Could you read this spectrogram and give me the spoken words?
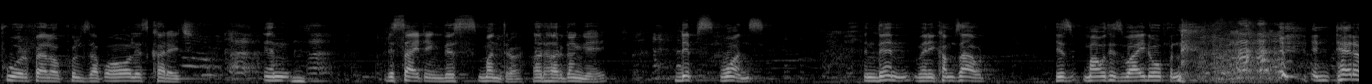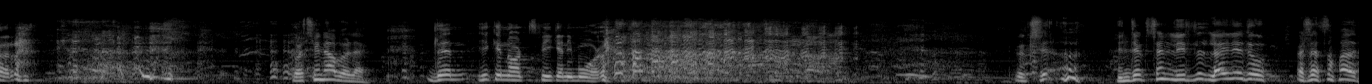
poor fellow pulls up all his courage in reciting this mantra, Har Har Gange, dips once, and then when he comes out, his mouth is wide open in terror. પછી ના બોલાય Then he cannot speak anymore. ઇન્જેક્શન લઈ લીધું એટલે સમાજ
